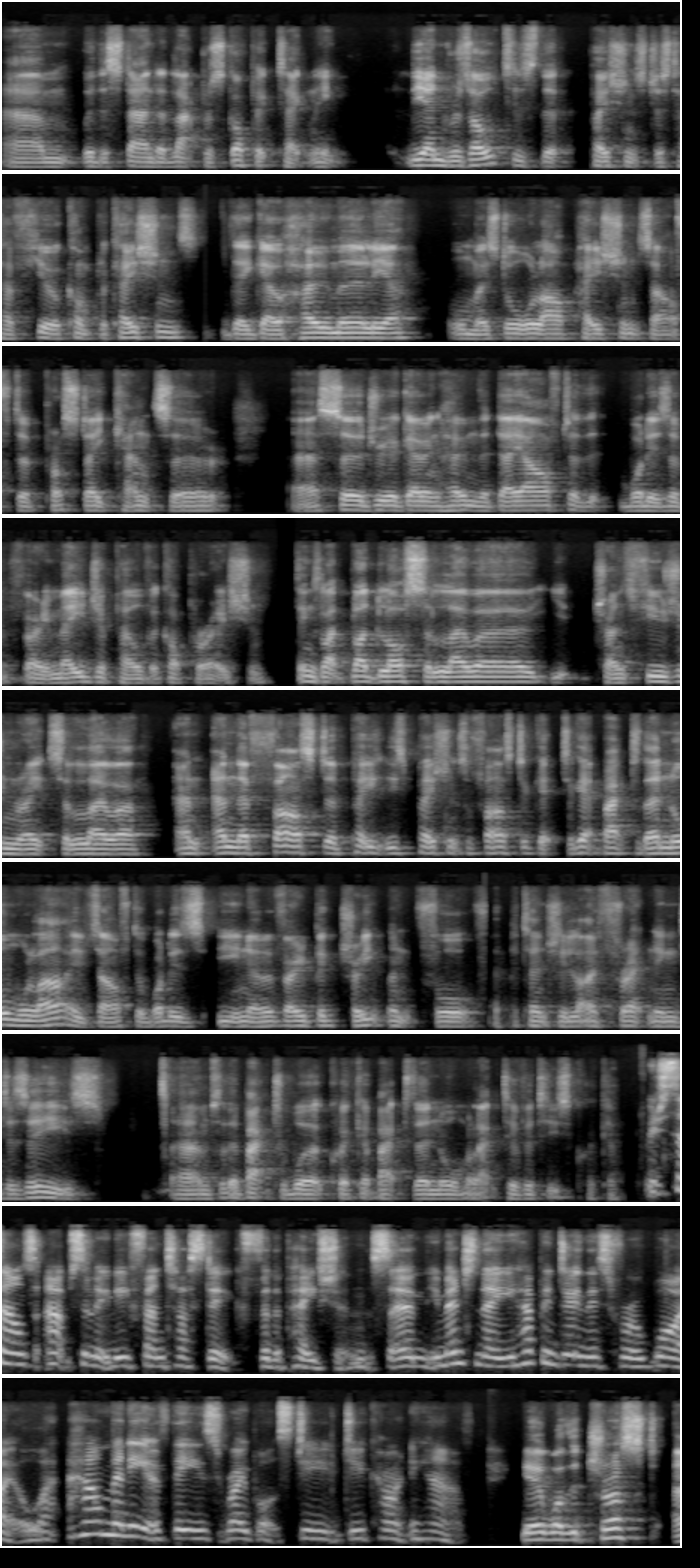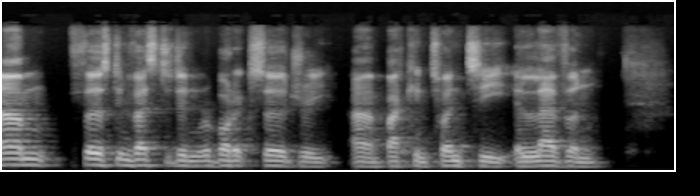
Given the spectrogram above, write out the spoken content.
um, with a standard laparoscopic technique. The end result is that patients just have fewer complications. They go home earlier almost all our patients after prostate cancer uh, surgery are going home the day after the, what is a very major pelvic operation. Things like blood loss are lower, transfusion rates are lower, and, and they're faster. These patients are faster to get to get back to their normal lives after what is you know a very big treatment for a potentially life-threatening disease. Um, so they're back to work quicker, back to their normal activities quicker. Which sounds absolutely fantastic for the patients. Um, you mentioned there you have been doing this for a while. How many of these robots do you, do you currently have? Yeah, well, the trust um, first invested in robotic surgery uh, back in 2011,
